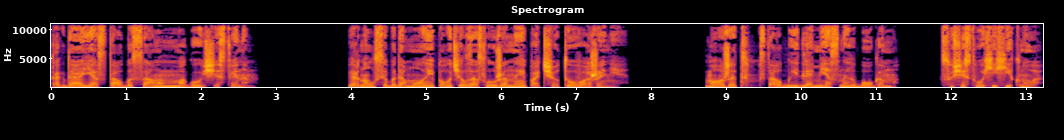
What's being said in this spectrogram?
Тогда я стал бы самым могущественным. Вернулся бы домой и получил заслуженные почет и уважение. Может, стал бы и для местных богом. Существо хихикнуло.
